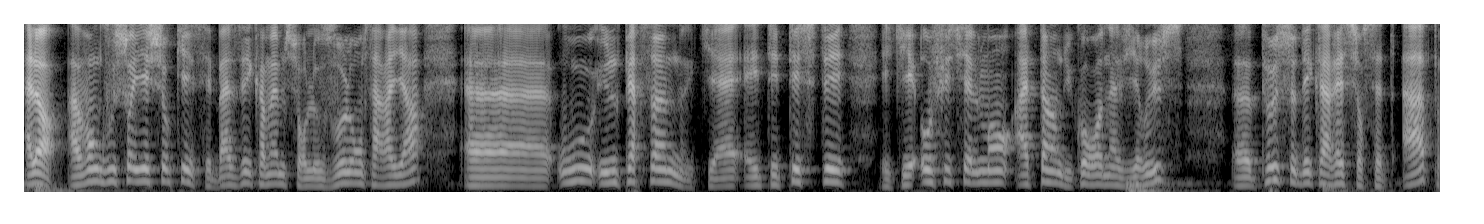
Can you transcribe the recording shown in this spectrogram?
Alors avant que vous soyez choqués, c'est basé quand même sur le volontariat. Euh, où une personne qui a été testée et qui est officiellement atteinte du coronavirus euh, peut se déclarer sur cette app.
